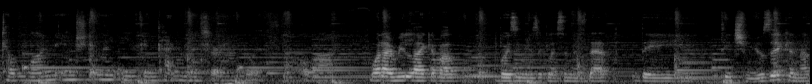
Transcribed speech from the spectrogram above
to one instrument, you can kind of mess around with a lot. What I really like about Boise Music Lesson is that they teach music and not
